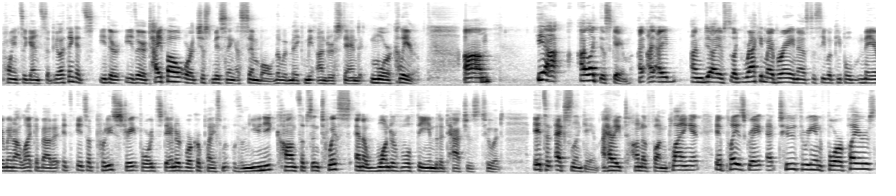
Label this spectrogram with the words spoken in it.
points against it because I think it's either either a typo or it's just missing a symbol that would make me understand it more clear. Um, yeah, I like this game. I, I, I'm just like racking my brain as to see what people may or may not like about it. It's, it's a pretty straightforward standard worker placement with some unique concepts and twists and a wonderful theme that attaches to it. It's an excellent game. I had a ton of fun playing it. It plays great at two, three, and four players.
